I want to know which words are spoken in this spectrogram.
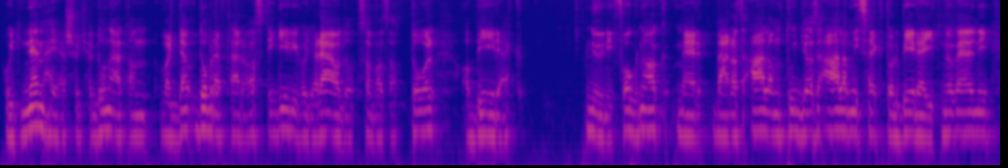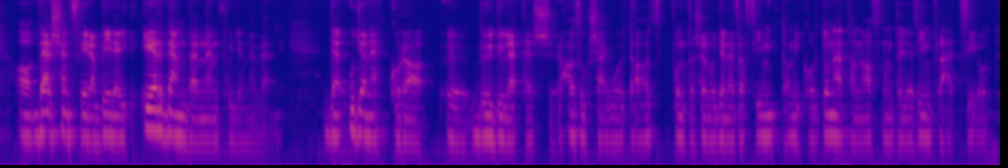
hogy nem helyes, hogyha Donátan vagy Dobrev Klára azt ígéri, hogy a ráadott szavazattól a bérek nőni fognak, mert bár az állam tudja az állami szektor béreit növelni, a versenyszféra béreit érdemben nem tudja növelni. De ugyanekkora ö, bődületes hazugság volt az, pontosan ugyanez a szint, amikor Donátana azt mondta, hogy az inflációt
